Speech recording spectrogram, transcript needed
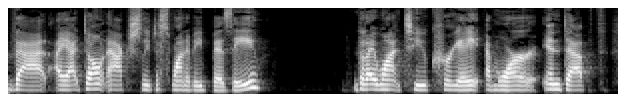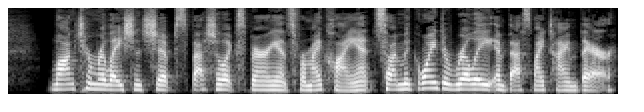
that I don't actually just want to be busy that I want to create a more in depth, long term relationship, special experience for my client. So I'm going to really invest my time there.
